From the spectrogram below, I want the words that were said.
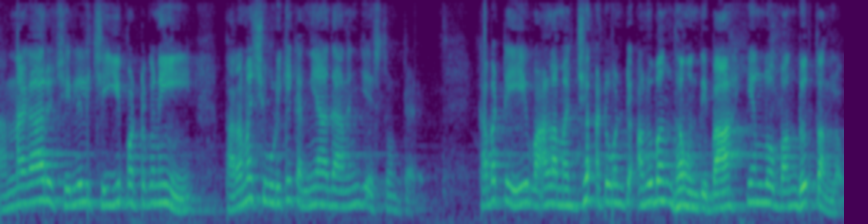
అన్నగారు చెల్లెలు చెయ్యి పట్టుకుని పరమశివుడికి కన్యాదానం చేస్తుంటాడు. కాబట్టి వాళ్ళ మధ్య అటువంటి అనుబంధం ఉంది బాహ్యంలో బంధుత్వంలో.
